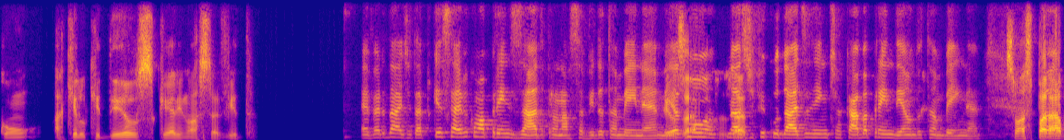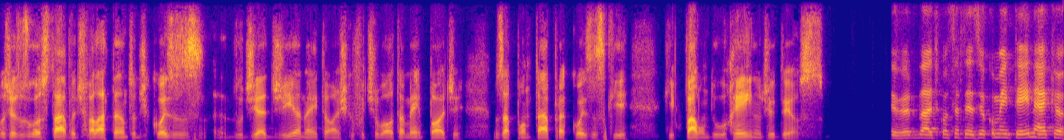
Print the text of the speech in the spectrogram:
com aquilo que Deus quer em nossa vida. É verdade, até porque serve como aprendizado para a nossa vida também, né? Mesmo exato, nas dificuldades, a gente acaba aprendendo também, né? São as parábolas. Jesus gostava de falar tanto de coisas do dia a dia, né? Então acho que o futebol também pode nos apontar para coisas que, que falam do reino de Deus. É verdade, com certeza. Eu comentei, né, que eu,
